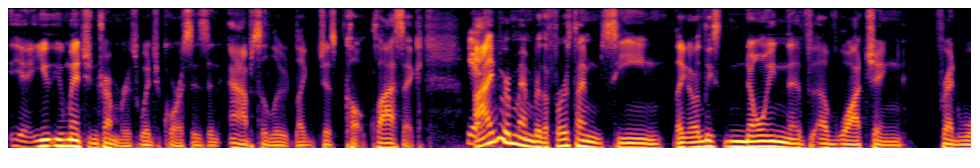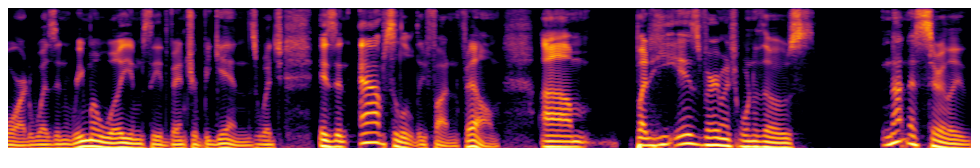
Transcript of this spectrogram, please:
you, you mentioned tremors which of course is an absolute like just cult classic yeah. i remember the first time seeing like or at least knowing of, of watching fred ward was in remo williams the adventure begins which is an absolutely fun film um, but he is very much one of those not necessarily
